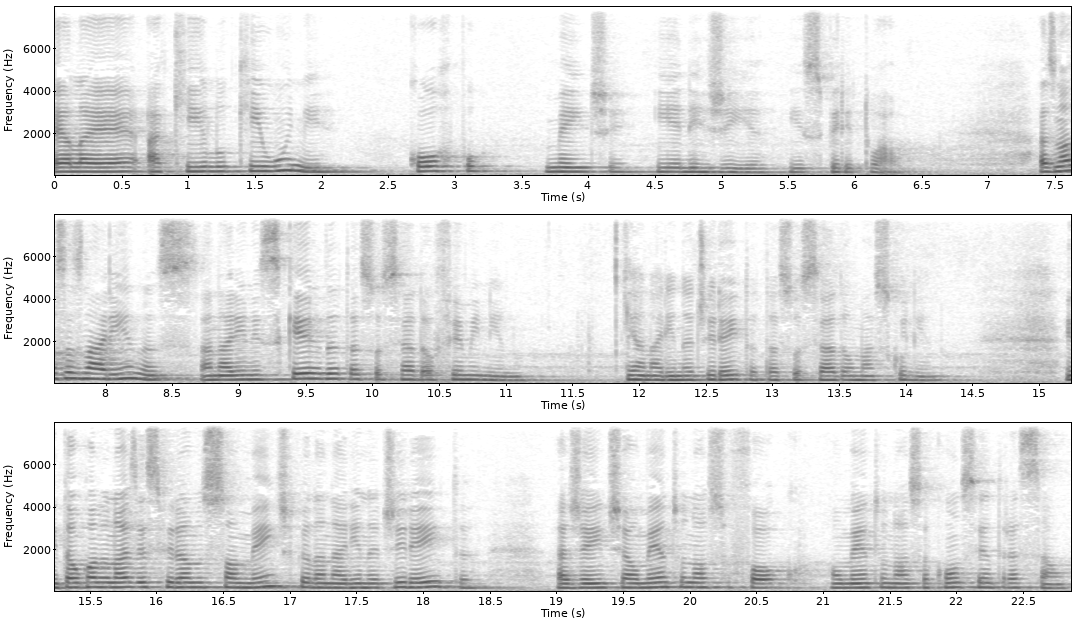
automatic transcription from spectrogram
Ela é aquilo que une corpo, mente e energia e espiritual. As nossas narinas, a narina esquerda está associada ao feminino e a narina direita está associada ao masculino. Então, quando nós respiramos somente pela narina direita, a gente aumenta o nosso foco, aumenta a nossa concentração,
